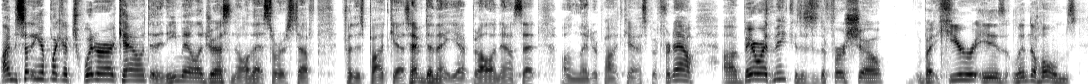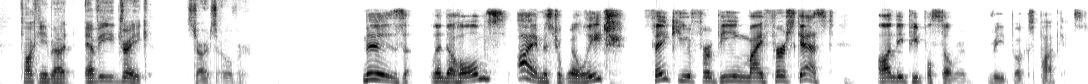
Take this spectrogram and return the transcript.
I'm setting up like a Twitter account and an email address and all that sort of stuff for this podcast. I haven't done that yet, but I'll announce that on later podcasts. But for now, uh, bear with me because this is the first show. But here is Linda Holmes talking about Evie Drake starts over. Ms. Linda Holmes, I am Mr. Will Leitch thank you for being my first guest on the People Still Read Books podcast.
